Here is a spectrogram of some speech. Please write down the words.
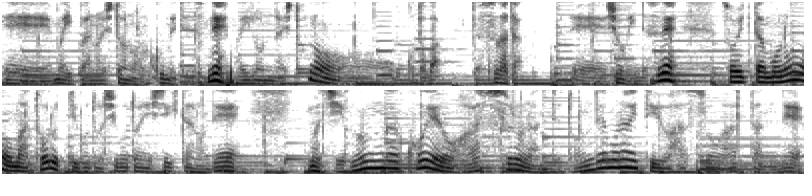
えー、まあ、一般の人の含めてですね、まあ、いろんな人の言葉姿えー、商品ですね。そういったものをまあ取るっていうことを仕事にしてきたので、まあ、自分が声を発するなんてとんでもないという発想があったんで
